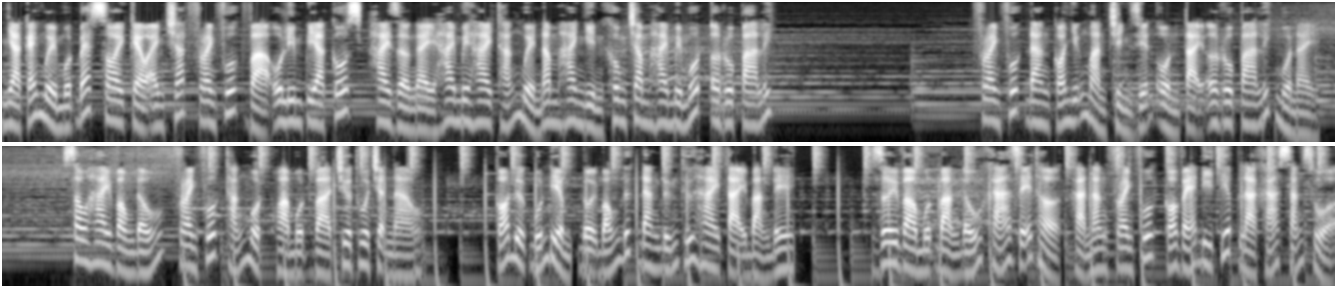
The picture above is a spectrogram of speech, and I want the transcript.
Nhà cái 11 bet soi kèo Eintracht Frankfurt và Olympiacos, 2 giờ ngày 22 tháng 10 năm 2021 Europa League. Frankfurt đang có những màn trình diễn ổn tại Europa League mùa này. Sau hai vòng đấu, Frankfurt thắng 1, hòa 1 và chưa thua trận nào. Có được 4 điểm, đội bóng Đức đang đứng thứ hai tại bảng D. Rơi vào một bảng đấu khá dễ thở, khả năng Frankfurt có vé đi tiếp là khá sáng sủa.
